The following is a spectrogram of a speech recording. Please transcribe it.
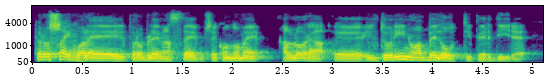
Però sai qual è il problema, Ste? Secondo me, allora, eh, il Torino ha Belotti, per dire,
